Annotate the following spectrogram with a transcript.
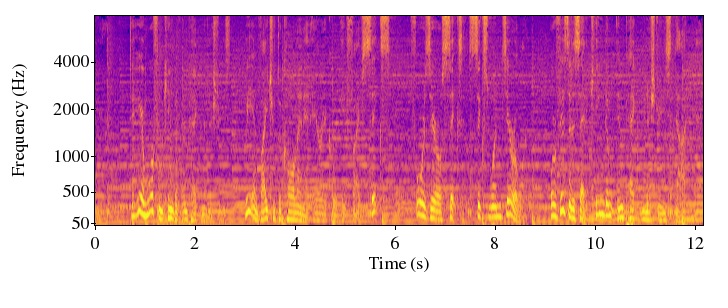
To hear more from Kingdom Impact Ministries, we invite you to call in at area code 856 406 6101 or visit us at kingdomimpactministries.net.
